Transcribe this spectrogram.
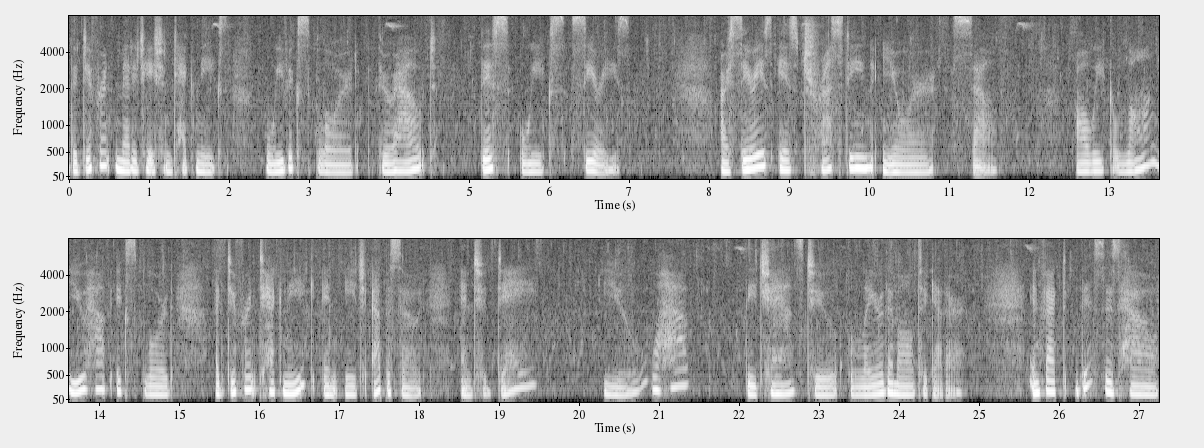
the different meditation techniques we've explored throughout this week's series. Our series is Trusting Yourself. All week long, you have explored a different technique in each episode, and today you will have the chance to layer them all together. In fact, this is how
